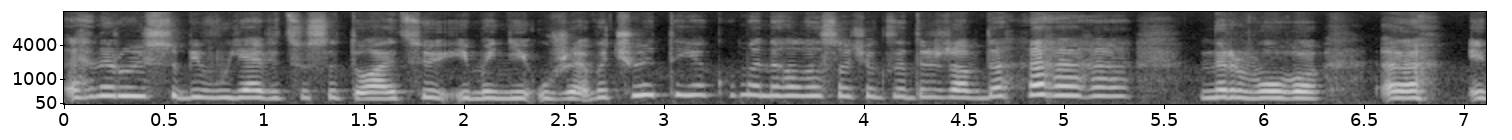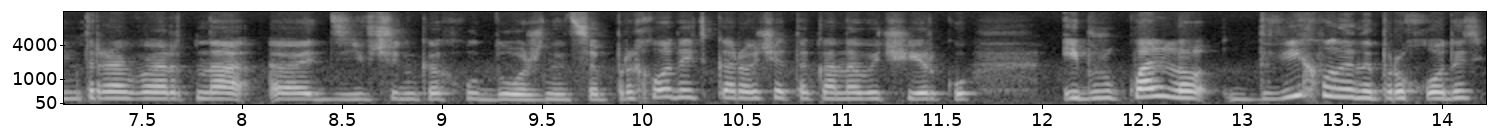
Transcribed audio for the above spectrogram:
генерую собі в уяві цю ситуацію, і мені вже ви чуєте, як у мене голосочок задрижав? Да? Ха-ха-ха, нервово е, інтровертна е, дівчинка-художниця. Приходить, коротше, така на вечірку. І буквально дві хвилини проходить,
